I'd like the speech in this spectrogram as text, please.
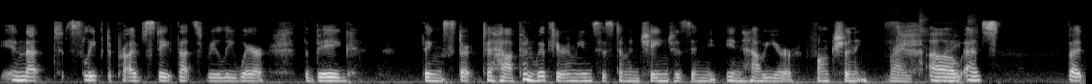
in that sleep deprived state, that's really where the big things start to happen with your immune system and changes in in how you're functioning. Right. Uh, right. And but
